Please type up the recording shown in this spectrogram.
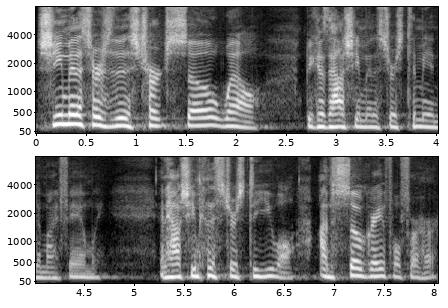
She ministers to this church so well because of how she ministers to me and to my family and how she ministers to you all. I'm so grateful for her.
